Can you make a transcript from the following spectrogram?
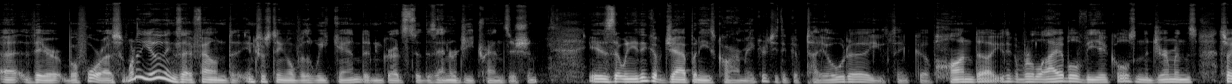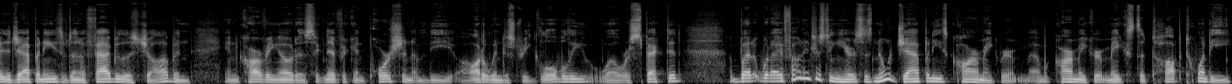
uh, there before us. One of the other things I found interesting over the weekend in regards to this energy transition is that when you think of Japanese car makers, you think of Toyota, you think of Honda, you think of reliable vehicles, and the Germans, sorry, the Japanese have done a fabulous job in, in carving out a significant portion of the auto industry globally, well respected. But what I found interesting here is says no Japanese car maker, car maker makes the top 20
